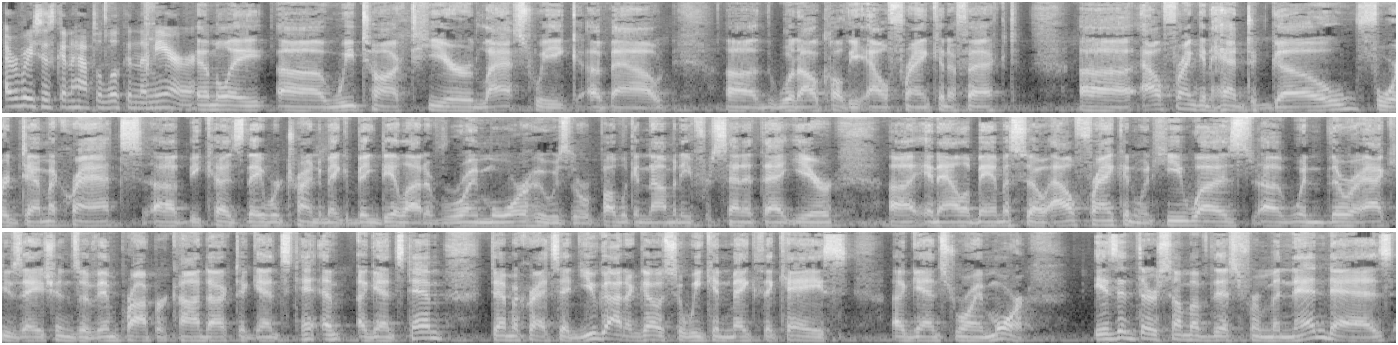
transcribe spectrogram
everybody's just going to have to look in the mirror. Emily uh, we talked here last week about uh, what I'll call the Al Franken effect. Uh, Al Franken had to go for Democrats uh, because they were trying to make a big deal out of Roy Moore, who was the Republican nominee for Senate that year uh, in Alabama. So Al Franken, when he was uh, when there were accusations of improper conduct against him, against him, Democrats said you got to go so we can make the case against Roy Moore. Isn't there some of this from Menendez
